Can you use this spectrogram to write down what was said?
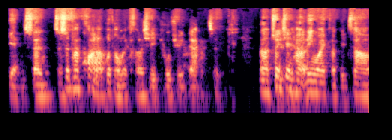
延伸，只是它跨了不同的科系出去这样子。那最近还有另外一个比较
